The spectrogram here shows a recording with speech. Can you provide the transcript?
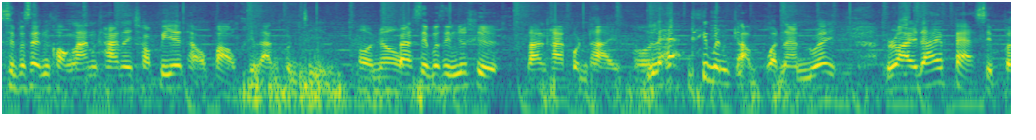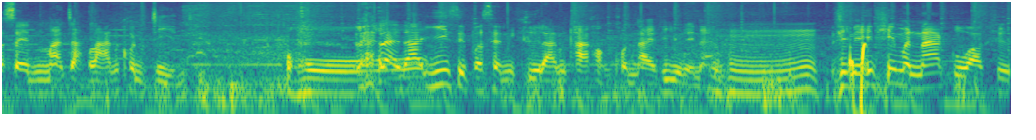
80%ของร้านค้าในช้อปปี้แถวเป่าคือร้านคนจีน Oh no 80%ก็คือร้านค้าคนไทย Oh no และที่มันกลับกว่านั้นเว้ยรายได้ 80%มาจากร้านคนจีนโอ้โหและรายได้ 20%คือร้านค้าของคนไทยที่อยู่ในนั้นอืมทีนี้ที่มันน่ากลัวคือ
